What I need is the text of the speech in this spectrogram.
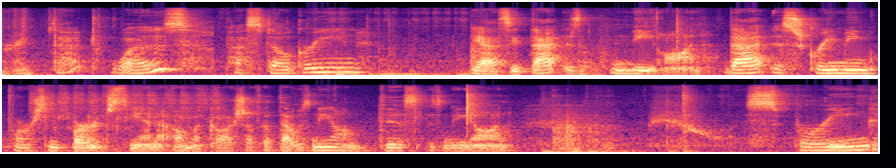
All right, that was pastel green. Yeah, see, that is neon. That is screaming for some burnt sienna. Oh my gosh, I thought that was neon. This is neon. Spring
